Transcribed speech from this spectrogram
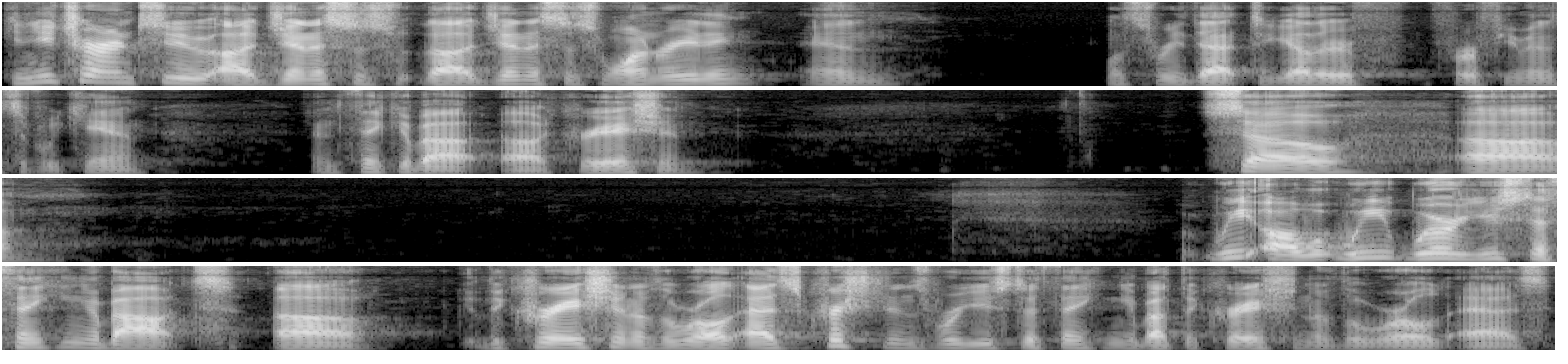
Can you turn to uh, Genesis, uh, Genesis 1 reading? And let's read that together for a few minutes if we can and think about uh, creation. So, uh, we, uh, we, we're used to thinking about uh, the creation of the world. As Christians, we're used to thinking about the creation of the world as,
